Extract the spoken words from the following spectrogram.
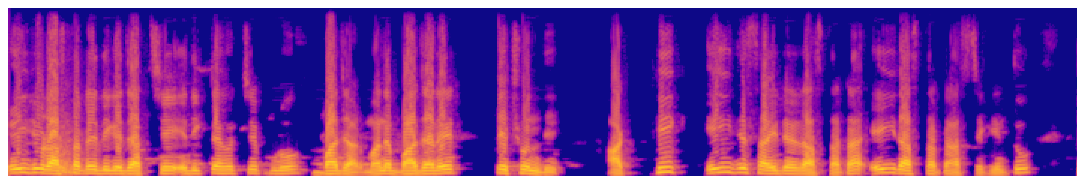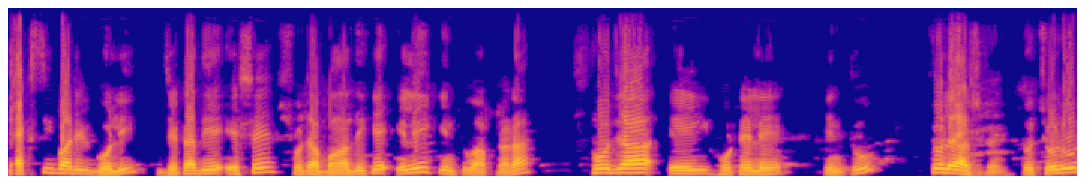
এই যে রাস্তাটা এদিকে যাচ্ছে, এদিকটা হচ্ছে পুরো বাজার মানে বাজারের পেছন দিক। আর ঠিক এই যে সাইডের রাস্তাটা, এই রাস্তাটা আসছে কিন্তু ট্যাক্সি বাড়ির গলি যেটা দিয়ে এসে সোজা বাঁ দিকে এলেই কিন্তু আপনারা সোজা এই হোটেলে কিন্তু চলে আসবেন। তো চলুন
